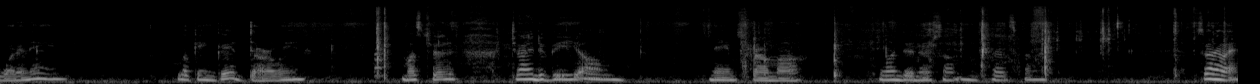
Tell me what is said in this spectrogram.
What a name. Looking good, darling. Must try trying to be um names from uh, London or something. That's funny. So anyway,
